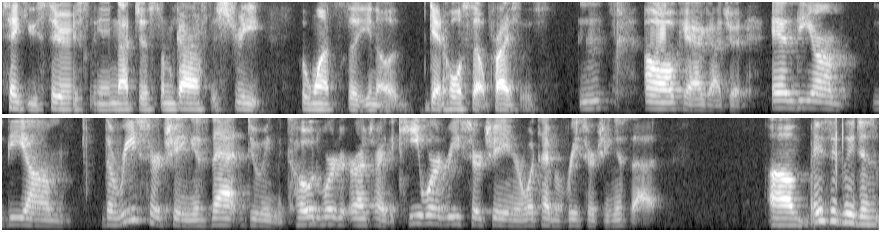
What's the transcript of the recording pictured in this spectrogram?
take you seriously and not just some guy off the street who wants to, you know, get wholesale prices. Mm-hmm. Oh, okay, I got you. And the um the um the researching is that doing the code word or I'm sorry, the keyword researching or what type of researching is that? Um, basically, just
